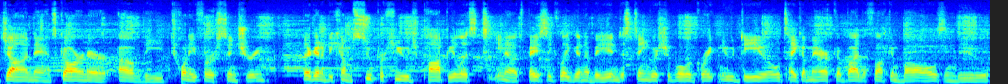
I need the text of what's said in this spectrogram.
John Nance Garner of the 21st century. They're going to become super huge populists. You know, it's basically going to be indistinguishable, Great New Deal, take America by the fucking balls and do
